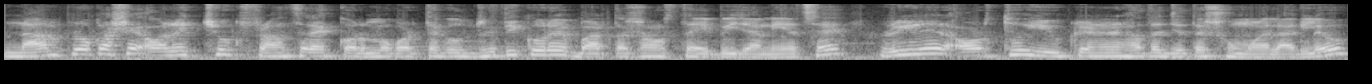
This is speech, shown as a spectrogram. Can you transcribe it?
নাম প্রকাশে অনিচ্ছুক ফ্রান্সের এক কর্মকর্তাকে উদ্ধৃতি করে বার্তা সংস্থা এপি জানিয়েছে, ঋণের অর্থ ইউক্রেনের হাতে যেতে সময় লাগলেও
